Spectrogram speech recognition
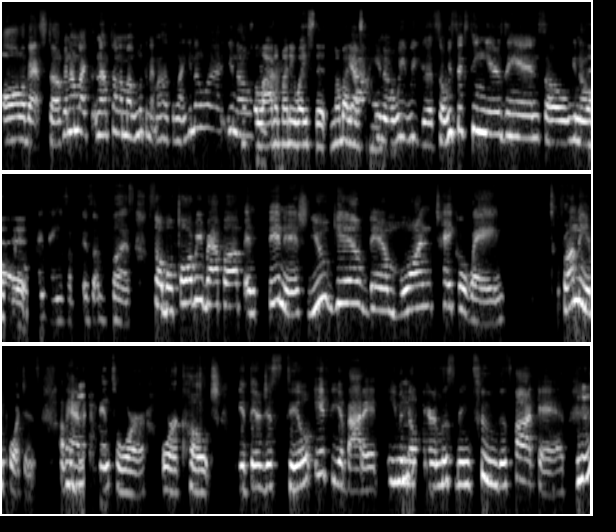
all of that stuff. And I'm like, and I'm telling him, I'm looking at my husband like, you know what, you know, That's a lot of money wasted. Nobody, yeah, you know, we we good. So we're 16 years in, so you know, everything is a, is a buzz. So before we wrap up and finish, you give them one takeaway from the importance of mm-hmm. having a mentor or a coach if they're just still iffy about it, even though they're listening to this podcast, Mhm.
